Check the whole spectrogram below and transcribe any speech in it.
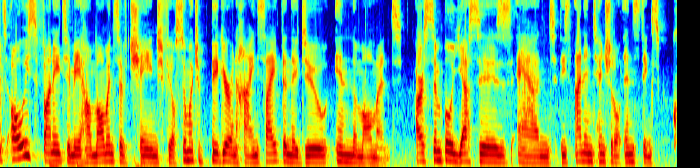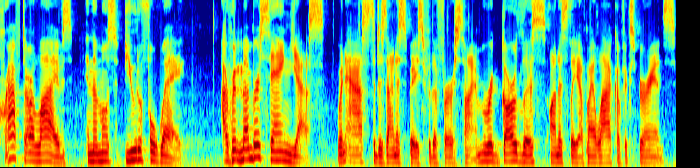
It's always funny to me how moments of change feel so much bigger in hindsight than they do in the moment. Our simple yeses and these unintentional instincts craft our lives in the most beautiful way. I remember saying yes when asked to design a space for the first time, regardless, honestly, of my lack of experience.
